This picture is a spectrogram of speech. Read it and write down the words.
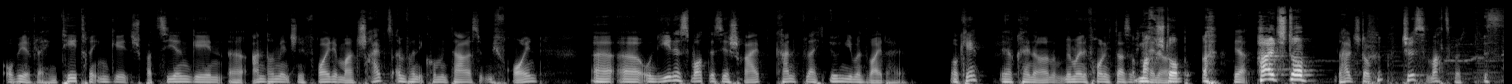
ob ihr vielleicht einen Tee trinken geht, spazieren gehen, äh, anderen Menschen eine Freude machen, schreibt es einfach in die Kommentare, es würde mich freuen äh, äh, und jedes Wort, das ihr schreibt, kann vielleicht irgendjemand weiterhelfen. Okay? Ich habe keine Ahnung. Wenn meine Frau nicht da ist, Mach Stopp. Ahnung. Ja. Halt, Stopp! Halt, Stopp. Tschüss, macht's gut. Ist,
